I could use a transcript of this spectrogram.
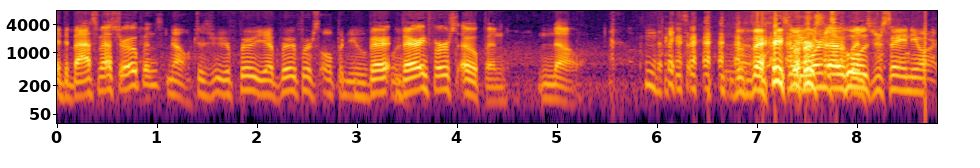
At the Bassmaster Opens, No, just your very, yeah, very first open. You very, went. very first Open, no. the very So you first weren't as Open. cool as you're saying you are.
